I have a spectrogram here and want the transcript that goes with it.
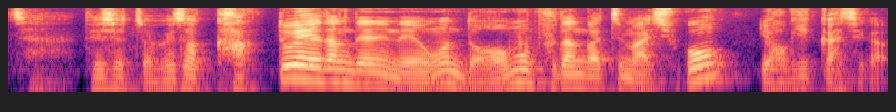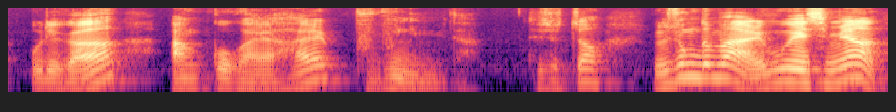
자, 되셨죠? 그래서 각도에 해당되는 내용은 너무 부담 갖지 마시고 여기까지가 우리가 안고 가야 할 부분입니다. 되셨죠? 이 정도만 알고 계시면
